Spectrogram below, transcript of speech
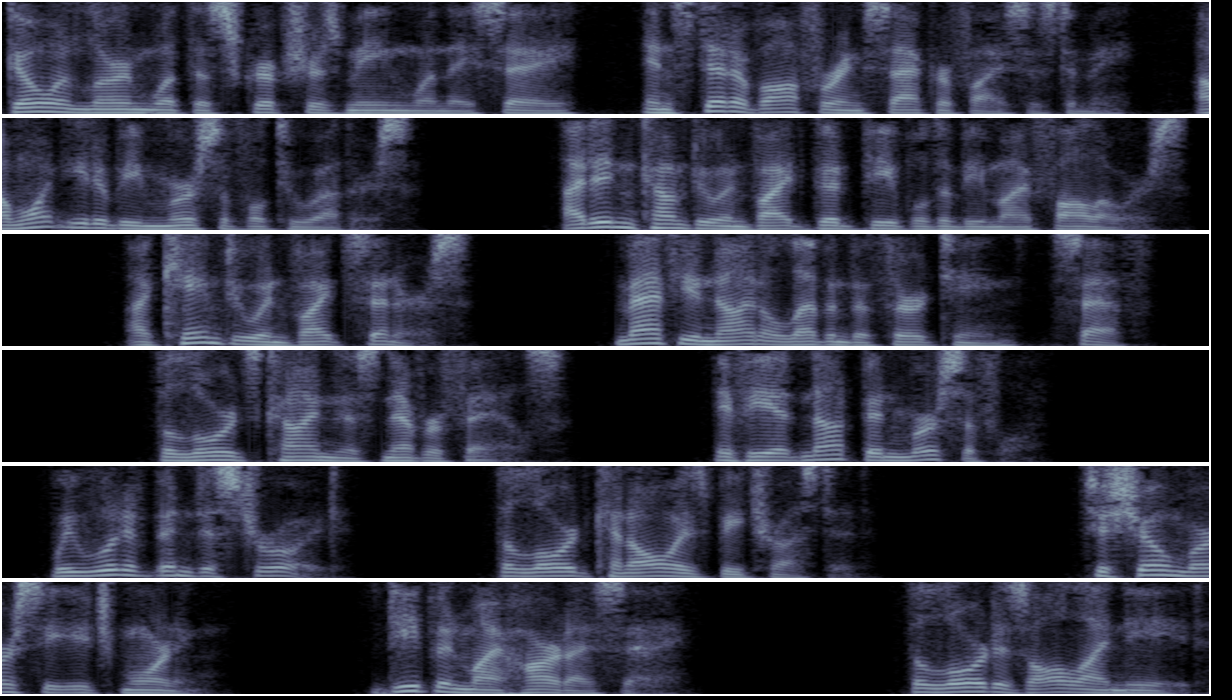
Go and learn what the Scriptures mean when they say, Instead of offering sacrifices to me, I want you to be merciful to others. I didn't come to invite good people to be my followers. I came to invite sinners. Matthew 9 11 13, Seth. The Lord's kindness never fails. If he had not been merciful, we would have been destroyed. The Lord can always be trusted. To show mercy each morning. Deep in my heart, I say, The Lord is all I need.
